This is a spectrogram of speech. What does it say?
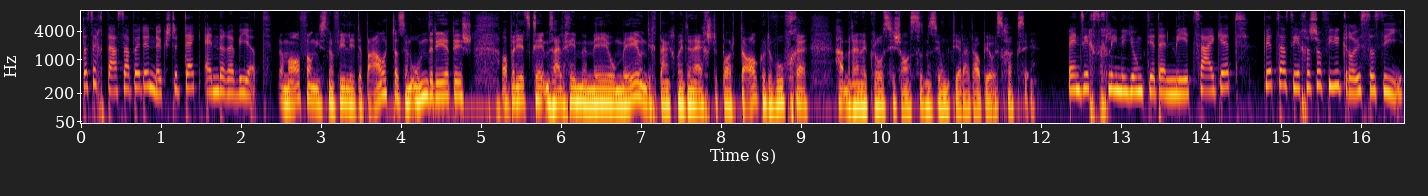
dass sich das aber in den nächsten Tagen ändern wird. Am Anfang ist noch viel in der Baut, also im Unterirdisch. Aber jetzt sieht man es eigentlich immer mehr und mehr. Und ich denke, mit den nächsten paar Tagen oder Wochen hat man eine grosse Chance, dass man das Jungtier auch bei uns sehen kann. Wenn sich das kleine Jungtier dann mehr zeigt, wird es auch sicher schon viel grösser sein.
